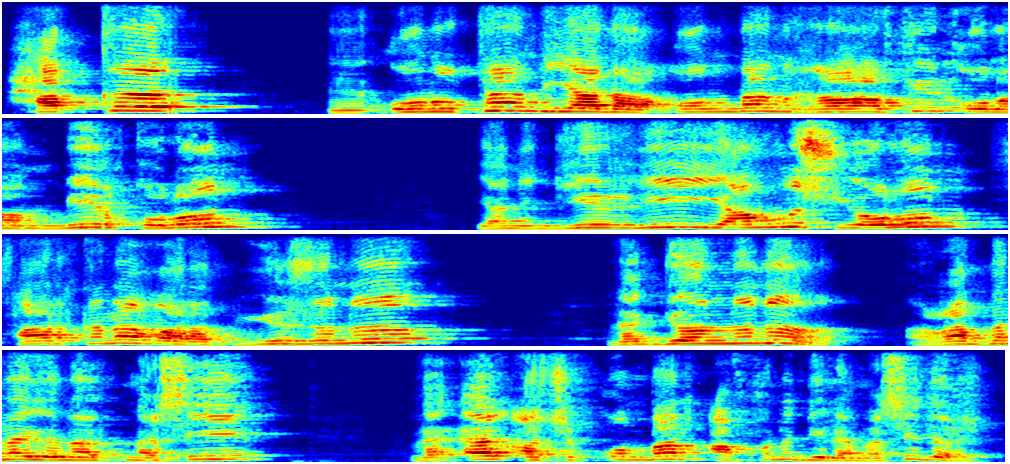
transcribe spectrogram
Hakkı e, unutan ya da ondan gafil olan bir kulun yani girdiği yanlış yolun farkına varıp yüzünü ve gönlünü Rabbine yöneltmesi ve el açıp ondan affını dilemesidir.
